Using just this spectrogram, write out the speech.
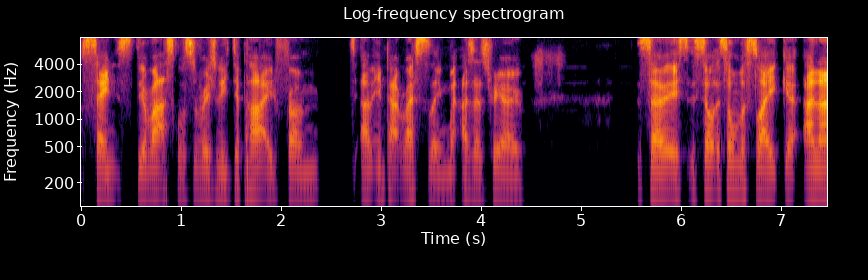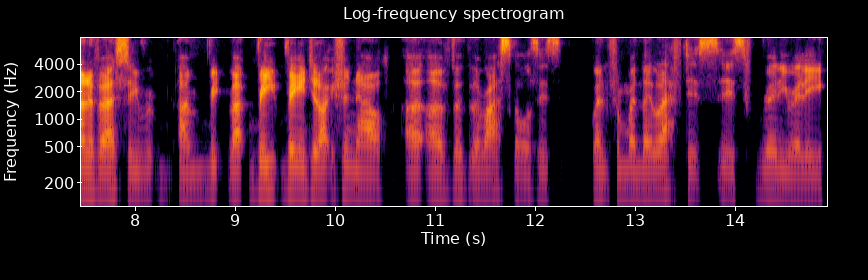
since the Rascalz originally departed from um, Impact Wrestling as a trio. So it's it's, it's almost like an anniversary um, re- re- reintroduction now uh, of the, the Rascalz. Is when from when they left. It's it's really really.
